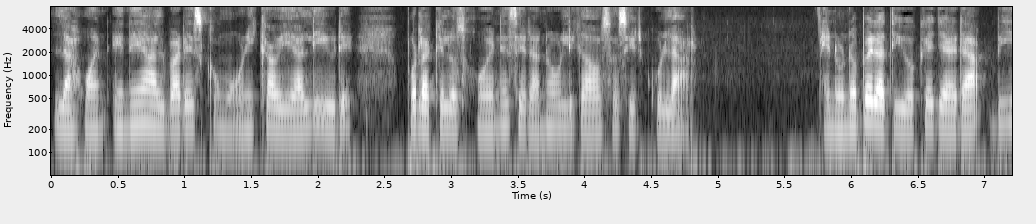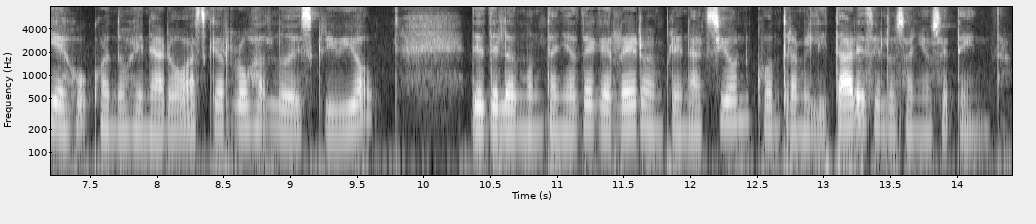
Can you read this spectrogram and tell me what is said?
la Juan N. Álvarez como única vía libre por la que los jóvenes eran obligados a circular. En un operativo que ya era viejo cuando Genaro Vázquez Rojas lo describió desde las montañas de Guerrero en plena acción contra militares en los años 70.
